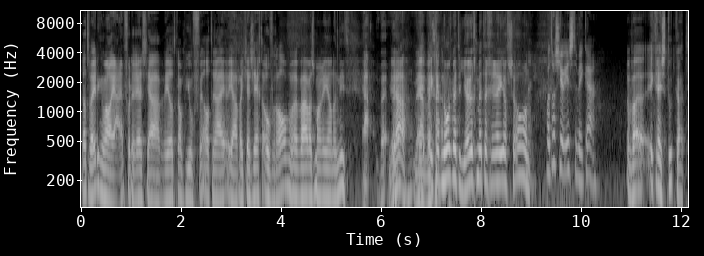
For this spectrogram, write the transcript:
Dat weet ik nog wel. Ja, en voor de rest, ja, wereldkampioen veldrijden. Ja, wat jij zegt, overal. Maar waar was Marianne niet? Ja, we, we- Ja, we- ik, we ik gaan- heb nooit met de jeugd met haar gereden of zo. Wat was jouw eerste WK? Ik reed Stuttgart.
